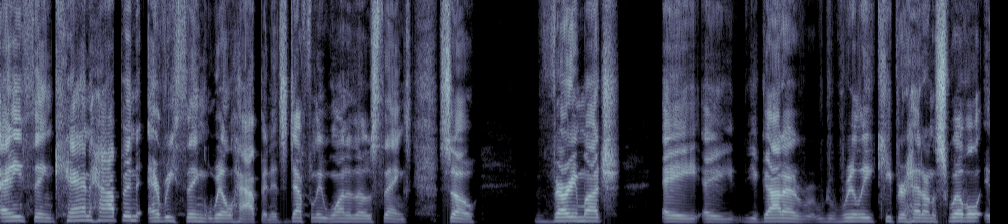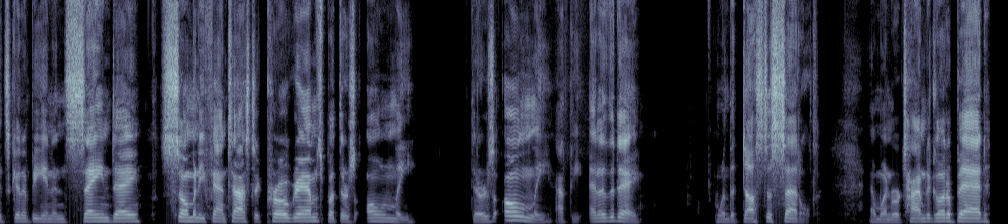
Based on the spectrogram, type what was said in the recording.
Anything can happen, everything will happen. It's definitely one of those things. So, very much a a you gotta really keep your head on a swivel. It's to be an insane day. So many fantastic programs, but there's only there's only at the end of the day when the dust is settled and when we're time to go to bed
